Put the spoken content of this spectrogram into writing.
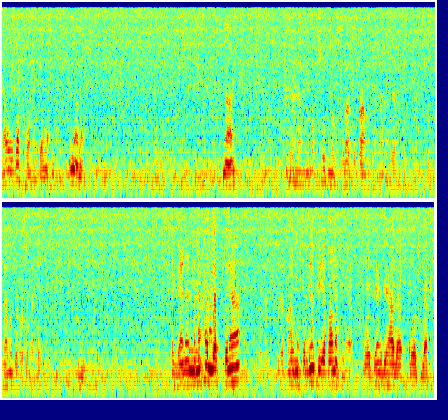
هذا ذكر عبد الله. بمعنى. نعم. المقصود من الصلاة إقامة أداء لا مجرد الأداء يعني أن محل الثناء للمصلين في إقامتها ويتيان بها على الوجه الأكمل.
